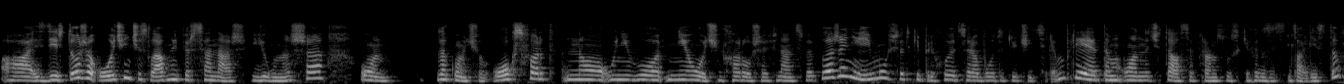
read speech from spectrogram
А здесь тоже очень тщеславный персонаж, юноша. Он закончил Оксфорд, но у него не очень хорошее финансовое положение, ему все-таки приходится работать учителем. При этом он начитался французских экзистенциалистов,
